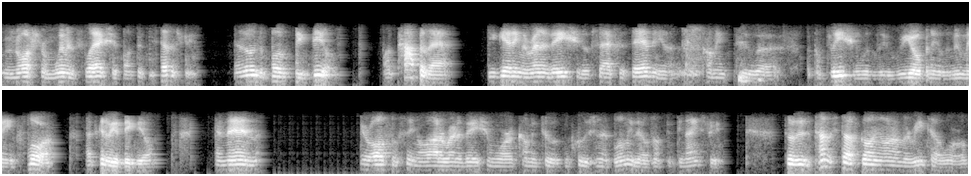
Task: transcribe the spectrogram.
the Nordstrom Women's flagship on 57th Street. And those are both big deals. On top of that, you're getting the renovation of Saks Fifth Avenue coming to uh, completion with the reopening of the new main floor. That's going to be a big deal. And then you're also seeing a lot of renovation work coming to a conclusion at Bloomingdale's on 59th Street. So there's a ton of stuff going on in the retail world,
